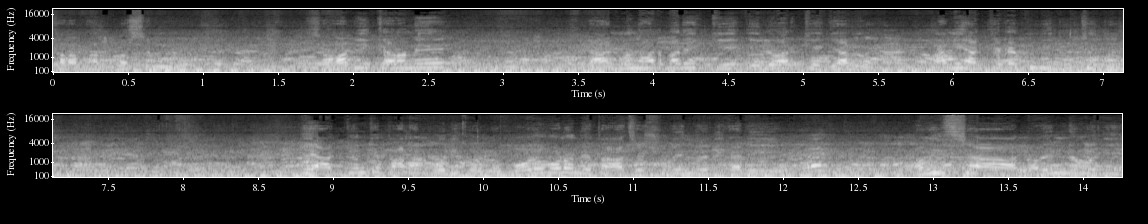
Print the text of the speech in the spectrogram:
সারা ভারতবর্ষের মুখ। স্বাভাবিক কারণে ডায়মন্ড হারবারে কে এলো আর কে গেল, আমি এক জায়গায় খুবই দুঃখিত। যে একজনকে পাঠার বলি করল, বড় বড় নেতা আছে, শুভেন্দু অধিকারী, অমিত শাহ, নরেন্দ্র মোদী,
